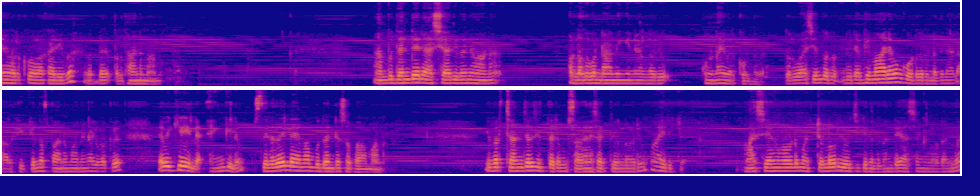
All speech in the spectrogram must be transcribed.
ഇവർക്കുള്ള കഴിവ് ഇവരുടെ പ്രധാനമാണ്. ബുധന്റെ രാശാധിപനുമാണ് ഉള്ളതുകൊണ്ടാണ് ഇങ്ങനെയുള്ളൊരു ഗുണം ഇവർക്കുള്ളത്. ദുർവാശിയും ദുർ ദുരഭിമാനവും കൂടുതലുള്ളതിനാൽ അർഹിക്കുന്ന സ്ഥാനമാനങ്ങൾ ഇവർക്ക് ലഭിക്കുകയില്ല. എങ്കിലും സ്ഥിരതയില്ലായ്മ ബുധന്റെ സ്വഭാവമാണ്. ഇവർ ചഞ്ചലചിത്തരും സഹനശക്തിയുള്ളവരും ആയിരിക്കും. ആശയങ്ങളോട് മറ്റുള്ളവർ യോജിക്കുന്നുണ്ട്. തന്റെ ആശയങ്ങളോടെന്ന്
